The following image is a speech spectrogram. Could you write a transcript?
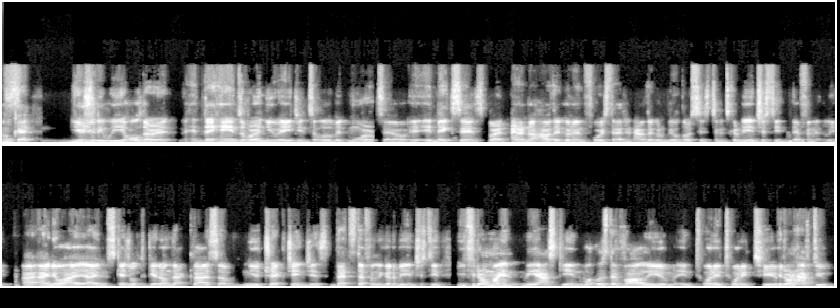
Okay. Usually we hold our the hands of our new agents a little bit more. So it, it makes sense, but I don't know how they're going to enforce that and how they're going to build those systems. It's going to be interesting, definitely. I, I know I, I'm scheduled to get on that class of new track changes. That's definitely going to be interesting. If you don't mind me asking, what was the volume in 2022? You don't have to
